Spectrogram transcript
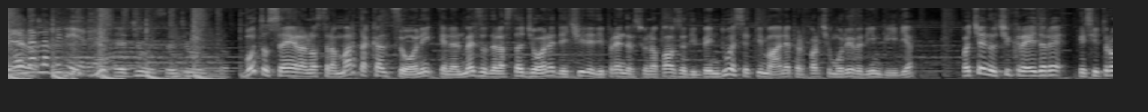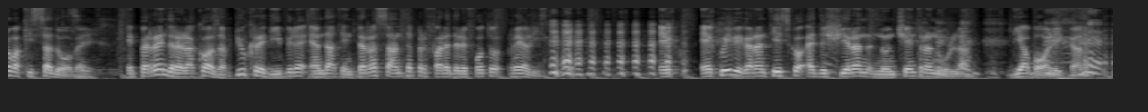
Devo andarla a vedere. È giusto, è giusto. Voto 6 è la nostra Marta Calzoni che nel mezzo della stagione decide di prendersi una pausa di ben due settimane per farci morire di invidia, facendoci credere che si trova chissà dove. Sì e per rendere la cosa più credibile è andata in Terra Santa per fare delle foto realistiche. e, e, qui vi garantisco Ed Sheeran non c'entra nulla. Diabolica.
